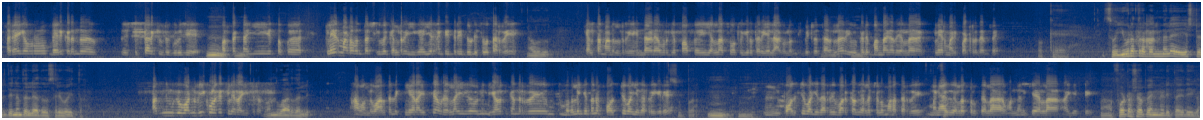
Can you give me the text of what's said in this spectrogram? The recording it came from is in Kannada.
ಸರಿಯಾಗಿ ಅವರು ಬೇರೆ ಕಡೆಯಿಂದ ಸಿಗ್ತಾರಕಿಲ್ರಿ ಗುರುಜಿ. ಹ್ಮ್, ಪರ್ಫೆಕ್ಟ್ ಆಗಿ ಸ್ವಲ್ಪ ಕ್ಲಿಯರ್ ಮಾಡೋರಂತ ಸಿಗ್ಬೇಕಲ್ರಿ. ಈಗ ಏನಾಗ್ತೈತ್ರಿ ದುಡ್ಡು ಸೋತಾರ್ರಿ. ಹೌದು. ಕೆಲಸ ಮಾಡಲ್ರಿ. ಹಿಂದಾಡೆ ಅವ್ರಿಗೆ ಪಾಪ ಎಲ್ಲ ಸೋತ್ ಹೋಗಿರ್ತಾರೆ ಎಲ್ಲಿ ಆಗಲ್ಲ ಅಂತ ಬಿಟ್ಟಿರ್ತಾರಲ್ಲ. ಇವ್ರ ಕಡೆ ಬಂದಾಗ ಅದೆಲ್ಲ ಕ್ಲಿಯರ್ ಮಾಡಿ ಕೊಟ್ಟಿರ್ತೇನ್ರಿ ಓಕೆ ಸೊ ಇವ್ರ ಹತ್ರ ಬಂದಮೇಲೆ ಎಷ್ಟು ದಿನದಲ್ಲಿ ಅದು ಸರಿ ಹೋಯ್ತು? ಅದ್ ನಿಮ್ಗೆ ಒನ್ ವೀಕ್ ಒಳಗೆ ಕ್ಲಿಯರ್ ಆಗಿತ್ತು. ಒಂದು ವಾರದಲ್ಲಿ. ಹಾ ಒಂದು ವಾರದಲ್ಲಿ ಕ್ಲಿಯರ್ ಆಯ್ತು ಅವರೆಲ್ಲ ಈಗ ನಿಮ್ಗೆ ಹೇಳ್ಬೇಕಂದ್ರೆ ಮೊದಲಿಗಿಂತನೂ ಪಾಸಿಟಿವ್ ಆಗಿದಾರ್ರಿ ಈಗ ರೀ. ಸೂಪರ್ ಹ್ಞೂ ಹ್ಞೂ ಹ್ಮ್ ಪಾಸಿಟಿವ್ ಆಗಿದಾರ್ರಿ. ವರ್ಕ್ ಅದು ಎಲ್ಲ ಚಲೋ ಮಾಡತ್ತಾರ್ರಿ. ಮನ್ಯಾಗ ಎಲ್ಲ ಸ್ವಲ್ಪ ಎಲ್ಲ ಹೊಂದಾಣಿಕೆ ಎಲ್ಲ ಆಗೈತಿ ಫೋಟೋಶಾಪ್ ಹೆಂಗ್ ನಡೀತಾ ಇದೆ ಈಗ?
